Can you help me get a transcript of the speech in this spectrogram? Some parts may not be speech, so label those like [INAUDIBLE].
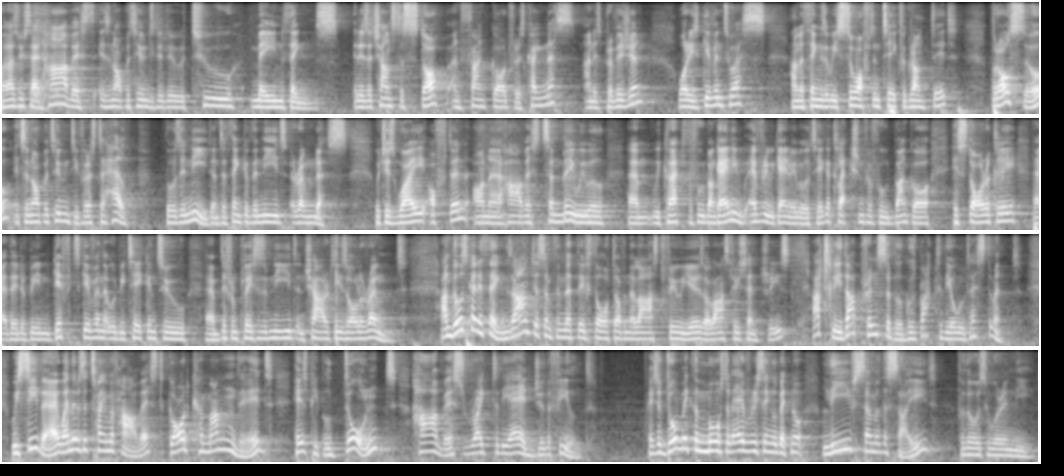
Well, as we've said, harvest is an opportunity to do two main things. It is a chance to stop and thank God for his kindness and his provision, what he's given to us, and the things that we so often take for granted. But also, it's an opportunity for us to help those in need and to think of the needs around us, which is why often on a Harvest Sunday we will um, we collect for Food Bank. Any, every weekend Maybe we will take a collection for Food Bank, or historically uh, there'd have been gifts given that would be taken to um, different places of need and charities all around. And those kind of things aren't just something that they've thought of in the last few years or last few centuries. Actually, that principle goes back to the Old Testament. We see there, when there was a time of harvest, God commanded his people, don't harvest right to the edge of the field. Okay, so don't make the most of every single bit. No, leave some of the side for those who are in need,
